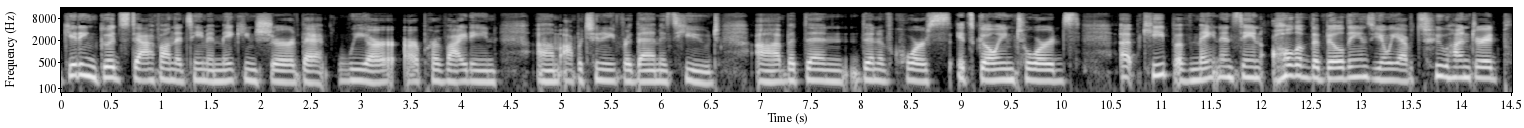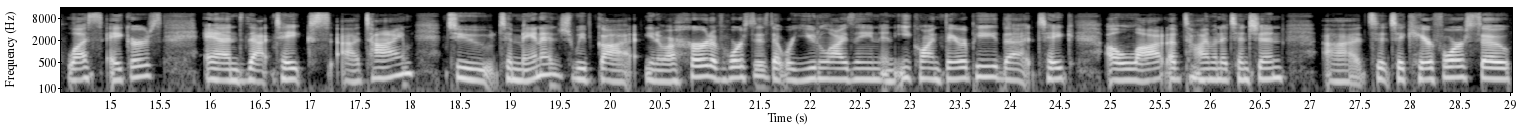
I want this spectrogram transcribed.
getting good staff on the team and making sure that we are are providing um, opportunity for them is huge. Uh, but then then of course it's going towards upkeep of maintaining all of the buildings. You know we have 200 plus acres, and that takes uh, time to to manage. We've got you know a herd of horses that we're utilizing in equine therapy that take a lot of time and attention uh, to to care for. So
